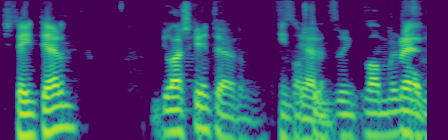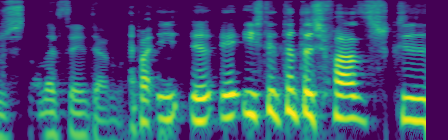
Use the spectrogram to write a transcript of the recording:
isto é interno? Eu acho que é interno. Se nós Interno. temos o e-commerce, a gestão deve ser interna. Epá, e, e, isto tem tantas fases que,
